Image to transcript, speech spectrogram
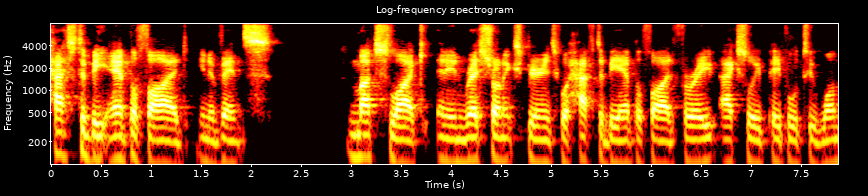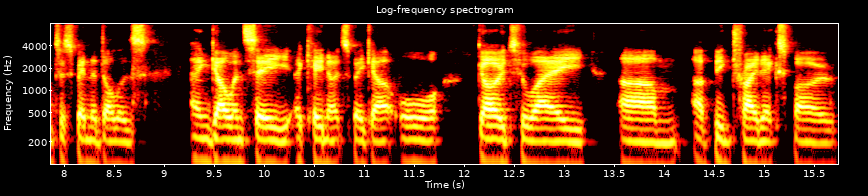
has to be amplified in events, much like an in restaurant experience will have to be amplified for actually people to want to spend the dollars and go and see a keynote speaker or go to a um, a big trade expo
